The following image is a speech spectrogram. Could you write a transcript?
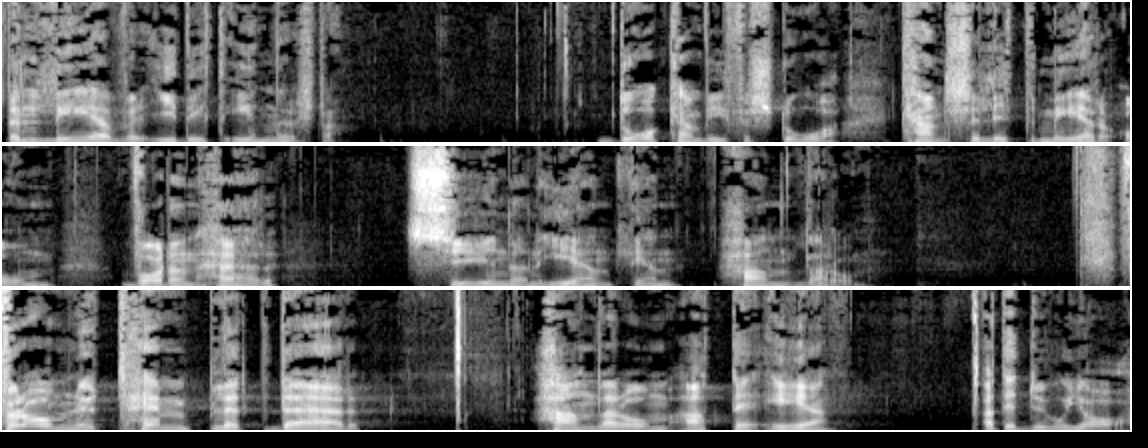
Den lever i ditt innersta. Då kan vi förstå kanske lite mer om vad den här synen egentligen handlar om. För om nu templet där handlar om att det är, att det är du och jag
